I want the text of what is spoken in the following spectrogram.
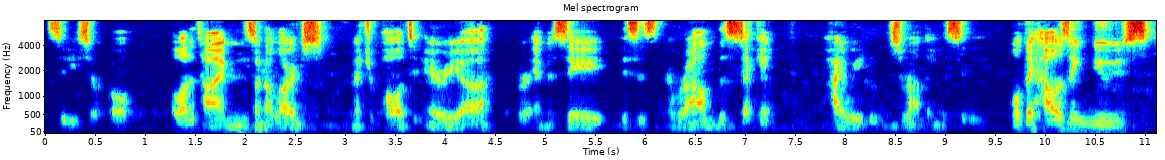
city circle. A lot of times in a large metropolitan area or MSA, this is around the second highway loop surrounding the city. Multi housing news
